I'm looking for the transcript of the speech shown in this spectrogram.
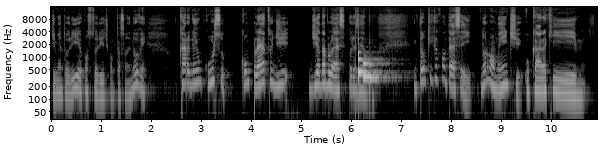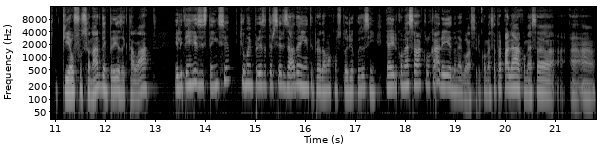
de mentoria, consultoria de computação em nuvem, o cara ganha um curso completo de, de AWS, por exemplo. Então, o que, que acontece aí? Normalmente, o cara que, que é o funcionário da empresa que está lá, ele tem resistência que uma empresa terceirizada entre para dar uma consultoria, coisa assim. E aí ele começa a colocar areia no negócio, ele começa a atrapalhar, começa a, a,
